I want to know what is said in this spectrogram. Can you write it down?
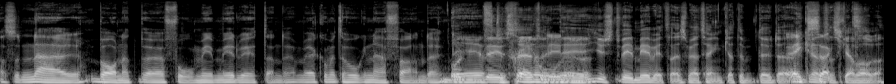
alltså, när barnet börjar få mer medvetande, men jag kommer inte ihåg när fan det... Det är det, är efter just tre det, är just vid medvetande som jag tänker att det, det är där Exakt. gränsen ska vara.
